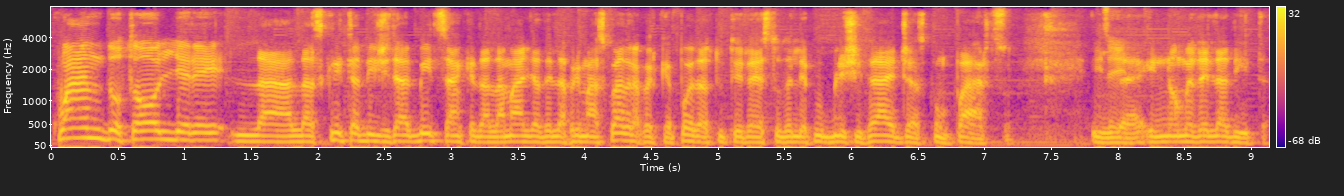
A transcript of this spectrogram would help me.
quando togliere la, la scritta Digital Bits anche dalla maglia della prima squadra, perché poi da tutto il resto delle pubblicità è già scomparso il, sì. il nome della ditta.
